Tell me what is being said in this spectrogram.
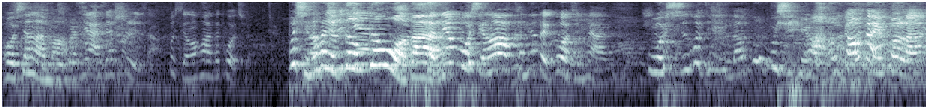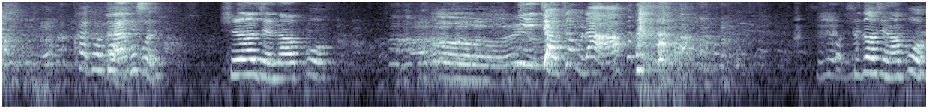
我先来吗？不是，你俩先试一下，不行的话再过去。不行的话就跟跟我吧。肯定不行啊，肯定得过去你俩。我石头剪刀布不行啊，我刚反应过来。快快快，开始。石头剪刀布。你脚这么大啊！石头剪刀布。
